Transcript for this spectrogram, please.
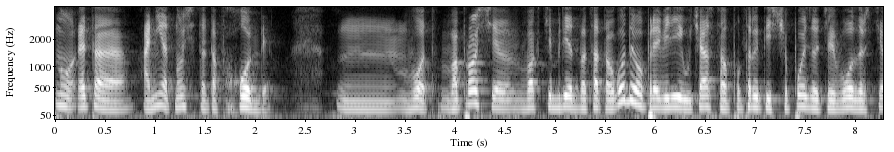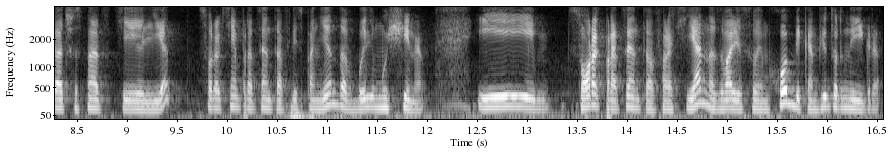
ну, это, они относят это в хобби. Вот, в вопросе в октябре 2020 года его провели, участвовало полторы тысячи пользователей в возрасте от 16 лет, 47% респондентов были мужчины, и 40% россиян назвали своим хобби компьютерные игры.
